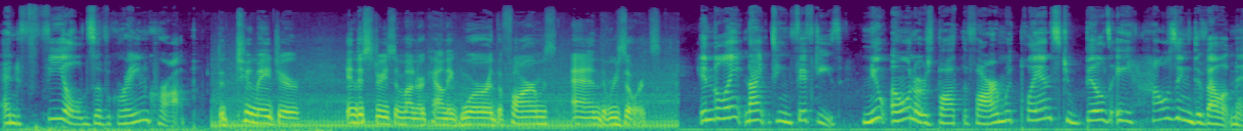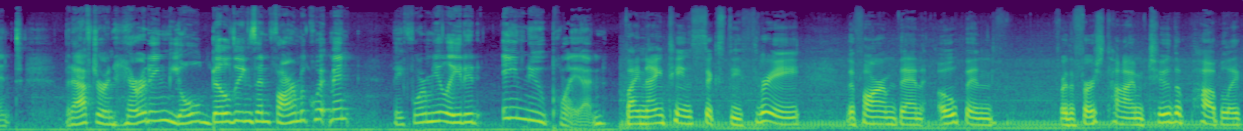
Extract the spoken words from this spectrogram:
and fields of grain crop. The two major industries in Monroe County were the farms and the resorts. In the late 1950s, new owners bought the farm with plans to build a housing development. But after inheriting the old buildings and farm equipment, they formulated a new plan. By 1963, the farm then opened for the first time to the public,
